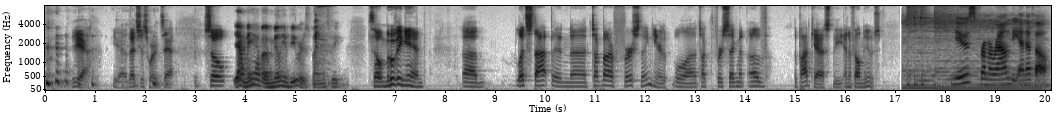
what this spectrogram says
So, yeah, yeah, that's just where it's at. So yeah, may have a million viewers by next week. So moving in, um, let's stop and uh, talk about our first thing here. We'll uh, talk the first segment of the podcast, the NFL news. News from around the NFL. All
